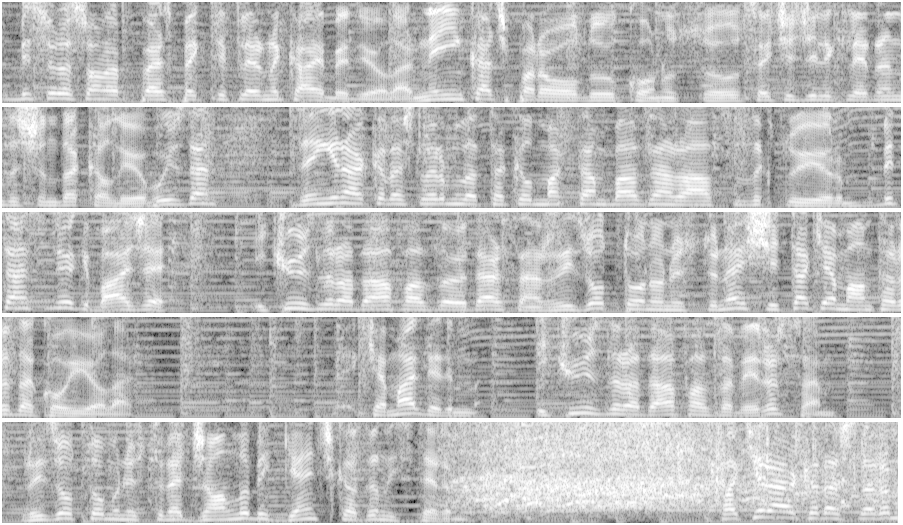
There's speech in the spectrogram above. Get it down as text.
bir süre sonra perspektiflerini kaybediyorlar. Neyin kaç para olduğu konusu seçiciliklerinin dışında kalıyor. Bu yüzden zengin arkadaşlarımla takılmaktan bazen rahatsızlık duyuyorum. Bir tanesi diyor ki Bayce 200 lira daha fazla ödersen risottonun üstüne shiitake mantarı da koyuyorlar. Kemal dedim 200 lira daha fazla verirsem risottomun üstüne canlı bir genç kadın isterim. Fakir arkadaşlarım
